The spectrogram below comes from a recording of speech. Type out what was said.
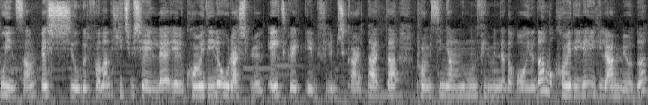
bu insan 5 yıldır falan hiçbir şeyle yani komediyle uğraşmıyor. 8th Grade diye bir film çıkarttı. Hatta Promising Young Woman filminde de oynadı ama komediyle ilgilenmiyordu.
